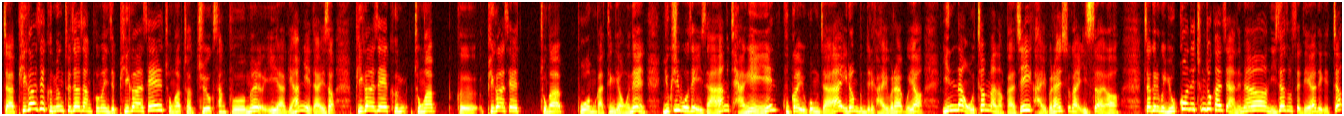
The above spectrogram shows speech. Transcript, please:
자, 비과세 금융 투자 상품은 이제 비과세 종합 저축 상품을 이야기합니다. 그래서 비과세 금 종합 그 비과세 종합 보험 같은 경우는 65세 이상 장애인, 국가유공자 이런 분들이 가입을 하고요. 인당 5천만 원까지 가입을 할 수가 있어요. 자 그리고 요건에 충족하지 않으면 이자소세 내야 되겠죠.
